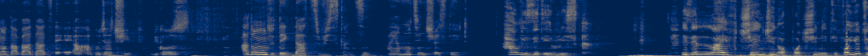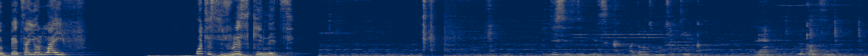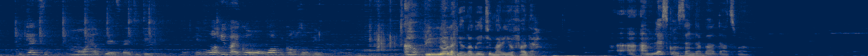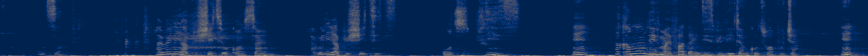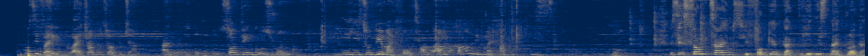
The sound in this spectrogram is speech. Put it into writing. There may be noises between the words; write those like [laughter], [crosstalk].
hope it's not about that uh, Abuja trip because I don't want to take that risk, Auntie. I am not interested. How is it a risk? It's a life-changing opportunity for you to better your life. What is risk in it? This is the risk I don't want to take. Eh? Look at him. He gets more helpless by the day. If, what, if I go, what becomes of him? I hope you know that you're not going to marry your father. I, I'm less concerned about that one. Auntie, I really appreciate your concern. I really appreciate it. But please, eh? I cannot leave my father in this village and go to Abuja. Eh? What if I, I travel to Abuja and something goes wrong? It will be my fault. I'm, I'm, I cannot leave my father, please. No. You see, sometimes you forget that he is my brother.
